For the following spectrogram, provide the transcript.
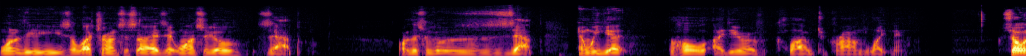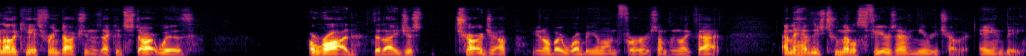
one of these electrons decides it wants to go zap, or this one goes zap, and we get the whole idea of cloud to ground lightning. So another case for induction is I could start with a rod that I just charge up, you know, by rubbing it on fur or something like that. And they have these two metal spheres I have near each other, A and B.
